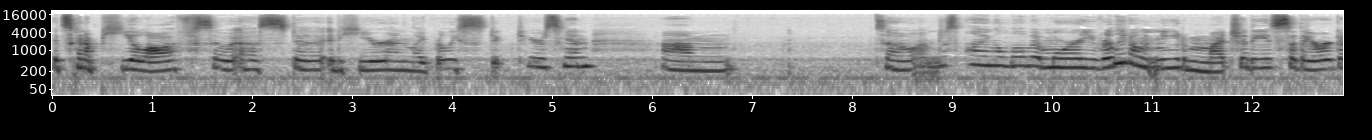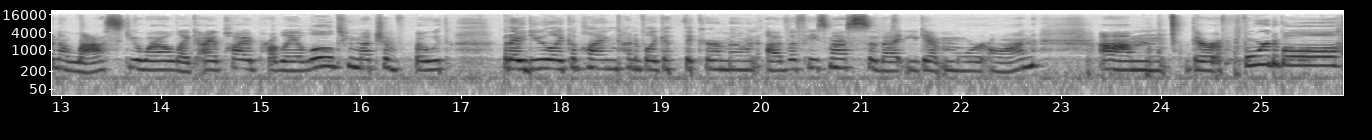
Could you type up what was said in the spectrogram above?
it's gonna peel off so it has to adhere and like really stick to your skin. Um, so I'm just applying a little bit more. You really don't need much of these, so they are to last you a while. Like I applied probably a little too much of both, but I do like applying kind of like a thicker amount of a face mask so that you get more on. Um, they're affordable.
